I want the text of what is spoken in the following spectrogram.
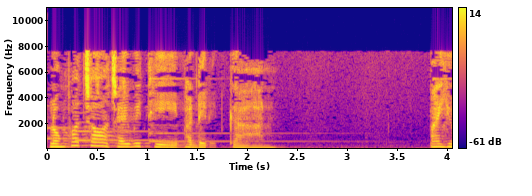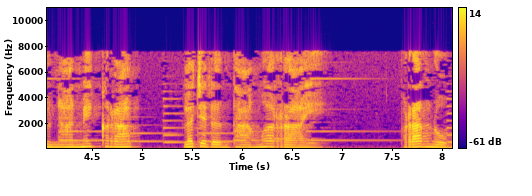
หลวงพ่อช่อใช้วิธีเผด็จการ ไปอยู่นานไหมครับ และจะเดินทางเมื่อไร พระหนุ่ม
